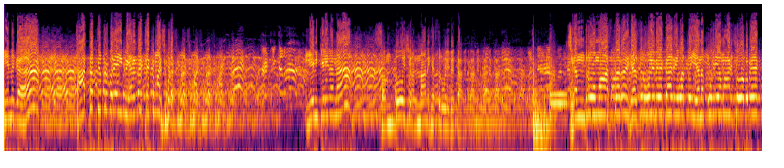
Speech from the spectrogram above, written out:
ನಿನಗ ತಾಕತ್ತಿದ್ರ ಬರೀ ಎರಡ ಚೆಕ್ ಮಾಡಿಸ್ಬಿಡ. ಏನ್ ಕೇಳಿ ನನ್ನ? ಸಂತೋಷ್ ಅಣ್ಣನ ಹೆಸರು ಉಳಿಬೇಕಾಗ ಚಂದ್ರು ಮಾಸ್ತರ್ ಹೆಸರು ಉಳಿಬೇಕಾದ್ರೆ ಇವತ್ತು ಏನ ಕುರಿಯ ಮಾಡಿಸಿ ಹೋಗ್ಬೇಕ!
